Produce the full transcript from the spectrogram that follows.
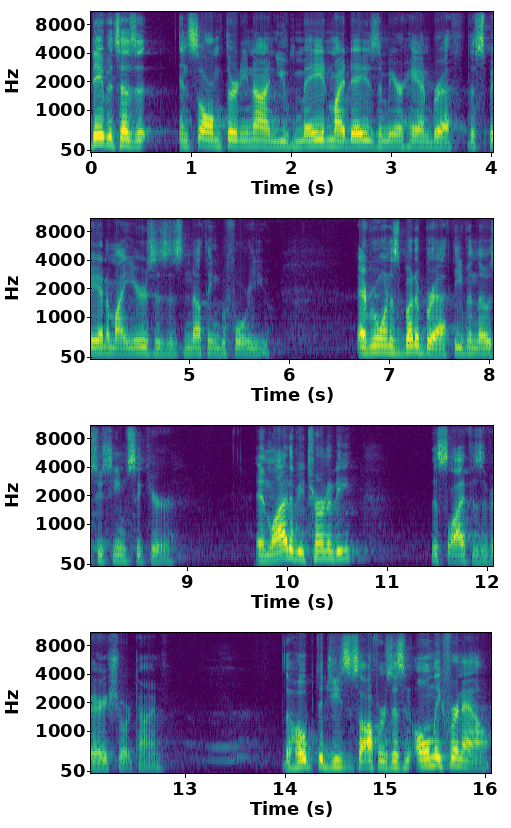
David says it in Psalm 39 You've made my days a mere handbreadth. The span of my years is as nothing before you. Everyone is but a breath, even those who seem secure. In light of eternity, this life is a very short time. The hope that Jesus offers isn't only for now,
